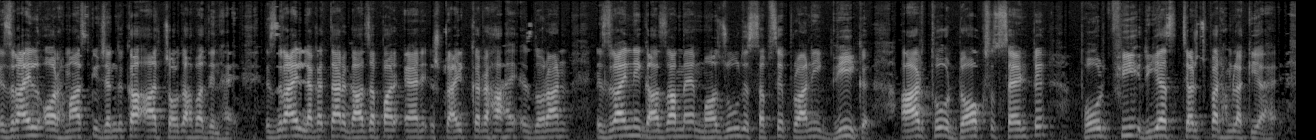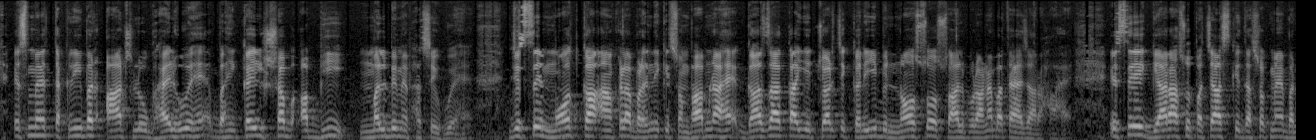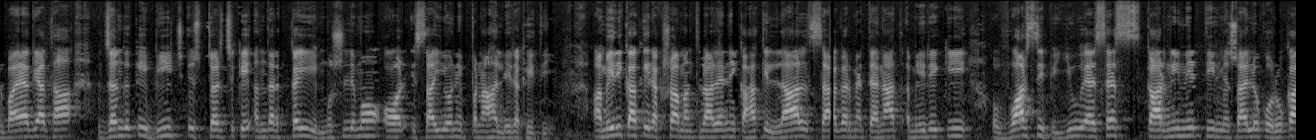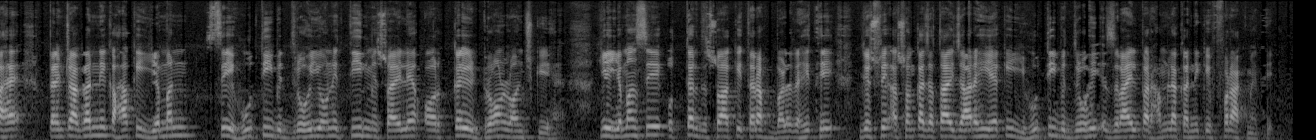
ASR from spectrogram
Israel और Hamas की जंग का आज चौदहवा दिन है। इसराइल लगातार गाजा पर एयर स्ट्राइक कर रहा है। इस दौरान इसराइल ने गाजा में मौजूद सबसे पुरानी Greek Orthodox Saint Porphyrius church पर हमला किया है। इसमें तकरीबन आठ लोग घायल हुए हैं, वहीं कई शव अब भी मलबे में फंसे हुए हैं, जिससे मौत का आंकड़ा बढ़ने की संभावना है। गाजा का ये चर्च करीब 900 साल पुराना बताया जा रहा है। इसे 1150 के दशक में बनवाया गया था। जंग के बीच इस चर्च के अंदर कई मुस्लिमों और ईसाइयों ने पनाह ले रखी थी। अमेरिका की रक्षा मंत्रालय ने कहा कि लाल सागर में तैनात अमेरिकी वारसिप यूएसएस कार्नी ने तीन मिसाइलों को रोका है। पेंटागन ने कहा कि यमन से हूती विद्रोहियों ने तीन मिसाइलें और कई ड्रोन लॉन्च किए हैं। ये यमन से उत्तर दिशा की तरफ़ बढ़ रहे थे, जिससे आशंका जताई जा रही है कि हूती विद्रोही इसराइल पर हमला करने की फराक में थे।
